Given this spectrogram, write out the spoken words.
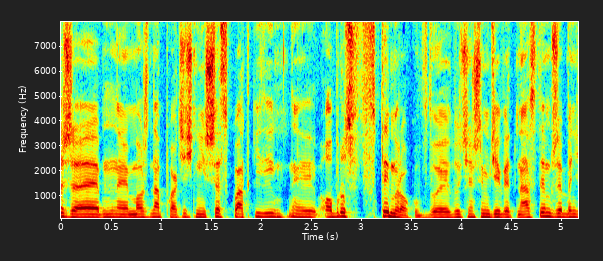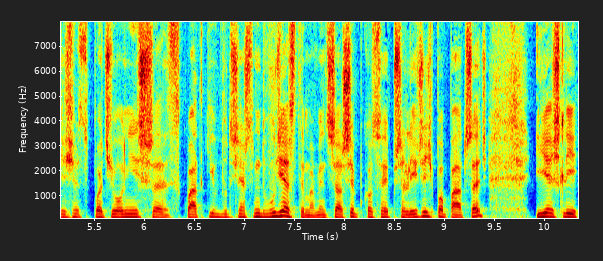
że y, można płacić niższe składki, y, obrót w tym roku, w 2019, że będzie się spłaciło niższe składki w 2020, a więc trzeba szybko sobie przeliczyć, popatrzeć i jeśli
